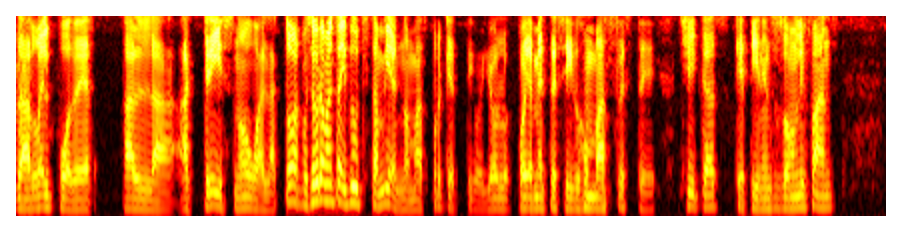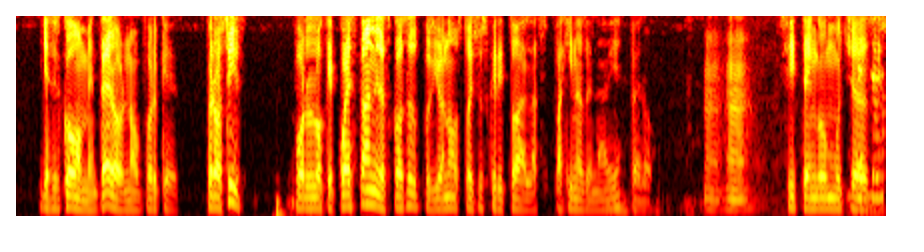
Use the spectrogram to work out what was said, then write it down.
darle el poder a la actriz, ¿no? O al actor. Pues seguramente hay dudes también, nomás porque, digo, yo lo- obviamente sigo más, este, chicas que tienen sus OnlyFans, y así es como me entero, ¿no? Porque, pero sí, por lo que cuestan y las cosas, pues yo no estoy suscrito a las páginas de nadie, pero sí tengo muchas... Estoy muy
